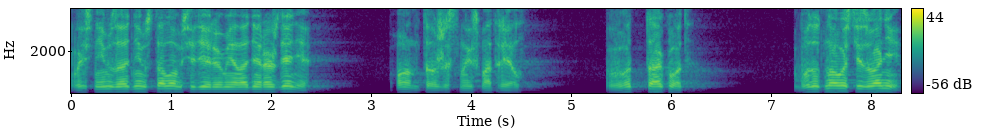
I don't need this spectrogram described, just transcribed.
Вы с ним за одним столом сидели у меня на день рождения. Он тоже сны смотрел. Вот так вот. Будут новости, звони.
